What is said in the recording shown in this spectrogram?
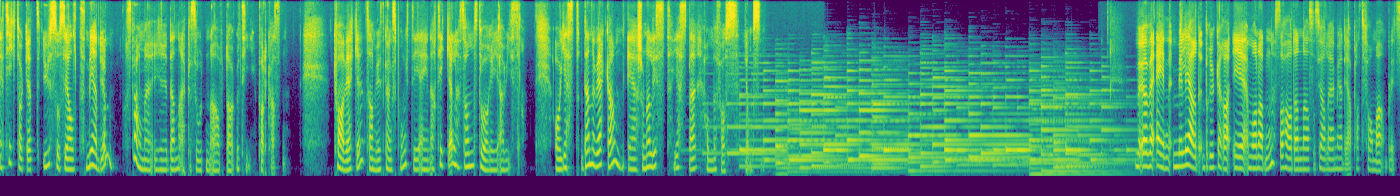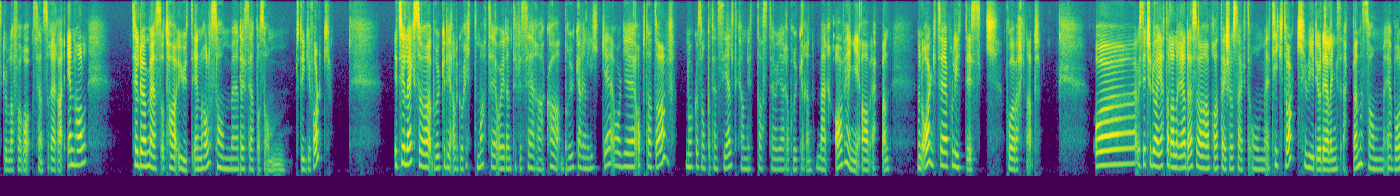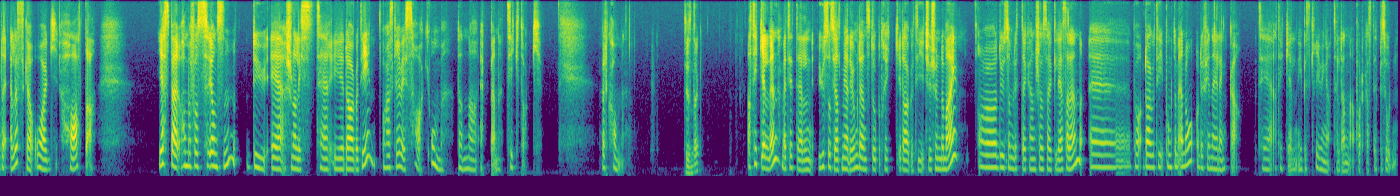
Er TikTok et usosialt medium, spør vi i denne episoden av Dag og Tid-podkasten. Hver uke tar vi utgangspunkt i en artikkel som står i avisa. Og gjest denne veka er journalist Jesper Hommefoss Johnsen. Med over én milliard brukere i måneden, så har denne sosiale medieplattforma blitt skylda for å sensurere innhold. Til dømes å ta ut innhold som de ser på som stygge folk. I tillegg så bruker de algoritmer til å identifisere hva brukeren liker og er opptatt av, noe som potensielt kan nyttes til å gjøre brukeren mer avhengig av appen, men òg til politisk påvirknad. Og hvis ikke du har gjettet det allerede, så prater jeg selvsagt om TikTok, videodelingsappen som er både elska og hata. Jesper Hammerfoss Johnsen, du er journalist her i Dag og Tid, og har skrevet en sak om denne appen TikTok. Velkommen. Tusen takk. Artikkelen din med tittelen 'Usosialt medium' den sto på trykk i Dag og Tid 27. mai, og du som lytter kan selvsagt lese den eh, på dagogtid.no, og du finner lenker til artikkelen i beskrivinga til denne podkastepisoden.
